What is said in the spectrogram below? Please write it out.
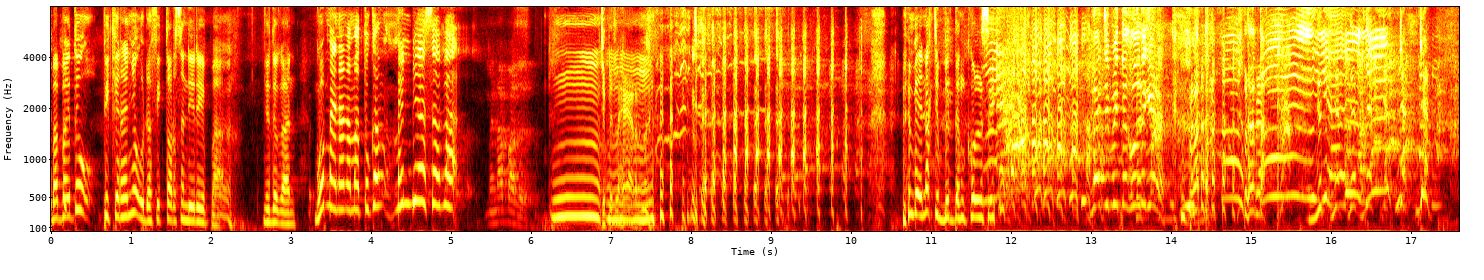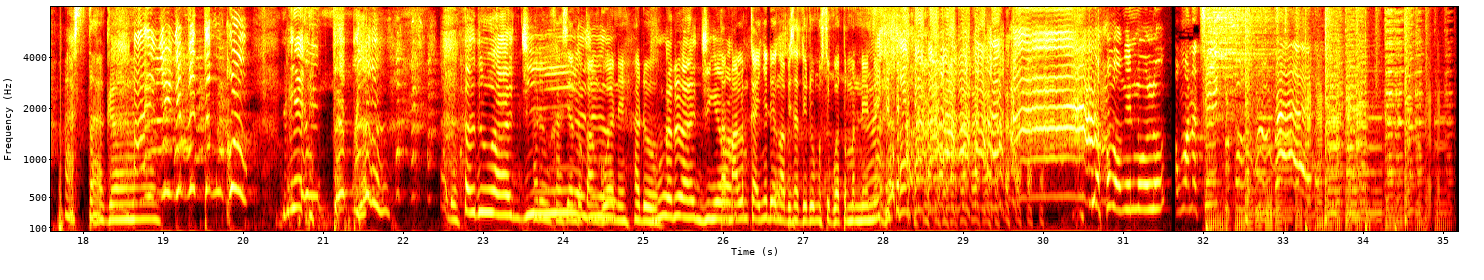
Bapak itu pikirannya udah Victor sendiri pak. Gitu kan. Gue mainan sama tukang main biasa pak. Main apa tuh? Hmm, Jepit leher. Lebih enak jepit dengkul sih. Nggak jepit aku lagi. Astaga. Anjing jepit dengkul. Gentet gue. Aduh, aduh anjing. Aduh, kasihan tukang gua nih. Aduh. Aduh anjing emang. malam kayaknya dia nggak bisa tidur mesti gue temenin nih. Dia ngomongin mulu. I wanna take you for a ride.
